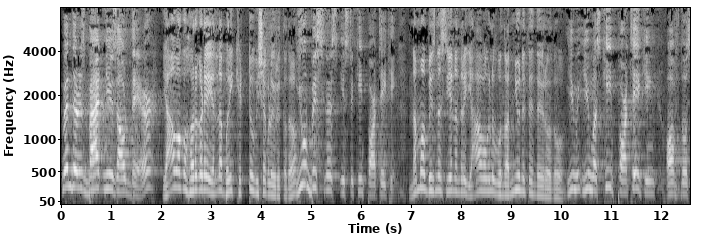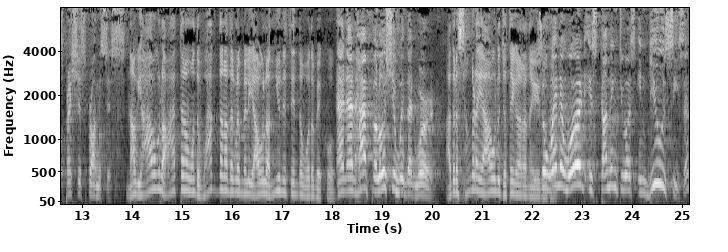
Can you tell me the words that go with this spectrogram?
when there is bad news out there, ಯಾವಾಗ ಹೊರಗಡೆ ಎಲ್ಲ ಬರೀ ಕೆಟ್ಟು ವಿಷಯಗಳು ಇರುತ್ತದೋ your business is to keep partaking. ನಮ್ಮ ಬಿಸ್ನೆಸ್ ಏನಂದ್ರೆ ಯಾವಾಗಲೂ ಒಂದು ಅನ್ಯೂನ್ಯತೆಯಿಂದ ಇರೋದು You, you must keep partaking of those precious promises. ನಾವು ಯಾವಾಗಲೂ ಆತನ ಒಂದು ವಾಗ್ದಾನಗಳ ಮೇಲೆ ಯಾವಾಗಲೂ ಅನ್ಯೂನ್ಯತೆಯಿಂದ ಓದಬೇಕು And, and have fellowship with that word. ಅದರ ಸಂಗಡ ಯಾವಾಗಲೂ ಜೊತೆಗಾರನ So ಇರೋದು when a word is coming to us in due season,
